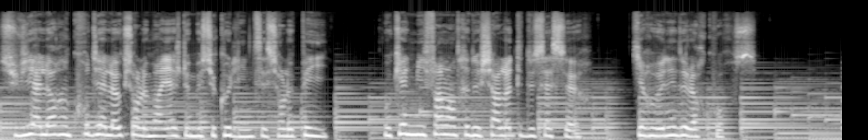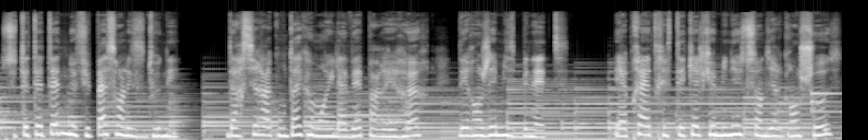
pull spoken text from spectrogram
Suivit alors un court dialogue sur le mariage de Monsieur Collins et sur le pays, auquel mit fin l'entrée de Charlotte et de sa sœur, qui revenaient de leur course. Ce tête-à-tête ne fut pas sans les étonner. Darcy raconta comment il avait, par erreur, dérangé Miss Bennet, et après être resté quelques minutes sans dire grand-chose,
